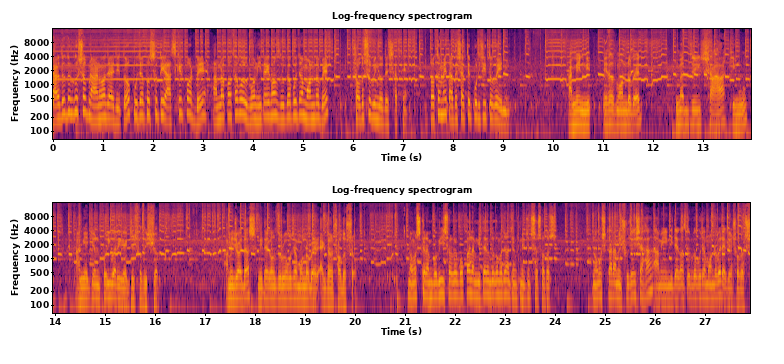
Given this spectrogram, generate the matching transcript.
শারদীয় দুর্গোৎসব নারায়ণগঞ্জ আয়োজিত পূজা প্রস্তুতির আজকের পর্বে আমরা কথা বলব নিতাইগঞ্জ দুর্গাপূজা মণ্ডপের সদস্যবৃন্দদের সাথে। প্রথমে তাদের সাথে পরিচিত হয়ে নিই আমি এজাজ মণ্ডপের হিমাদ্রি সাহা হিমু। আমি একজন পরিবারের একজন সদস্য। আমি জয় দাস নিতাইগঞ্জ দুর্গাপূজা মণ্ডপের একজন সদস্য। নমস্কার আমি ববি সর্বগোপাল আমি নিতাগঞ্জ দুর্গাপূজা একজন নিজস্ব সদস্য। নমস্কার আমি সুজয় সাহা আমি নিতাইগঞ্জ দুর্গাপূজা মণ্ডপের একজন সদস্য।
